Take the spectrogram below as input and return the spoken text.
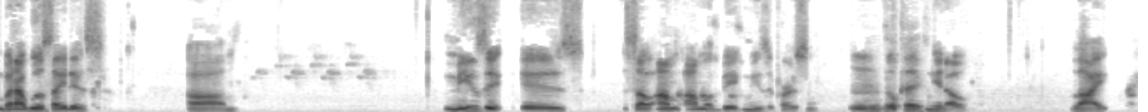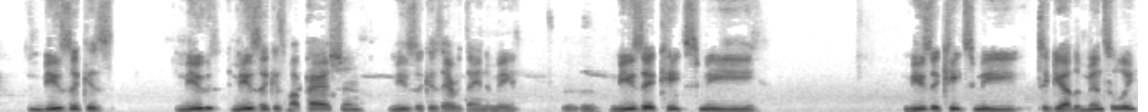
but I will say this: um, music is so I'm I'm a big music person. Mm, okay, you know, like music is music. Music is my passion. Music is everything to me. Mm-hmm. Music keeps me. Music keeps me together mentally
